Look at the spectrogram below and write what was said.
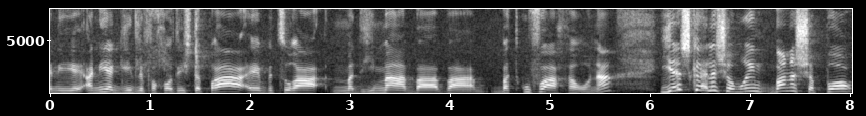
אני, אני אגיד לפחות, השתפרה בצורה מדהימה ב, ב, בתקופה האחרונה. יש כאלה שאומרים, בואנה שאפו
